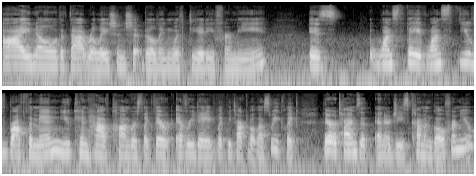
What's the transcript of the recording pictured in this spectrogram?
i know that that relationship building with deity for me is once they once you've brought them in you can have congress like they're every day like we talked about last week like there are times that energies come and go from you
